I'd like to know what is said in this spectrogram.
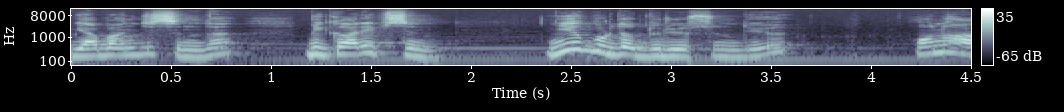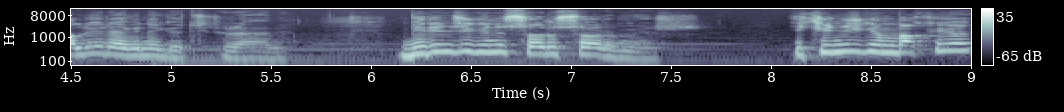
yabancısın da bir garipsin. Niye burada duruyorsun diyor. Onu alıyor evine götürüyor abi. Birinci günü soru sormuyor. İkinci gün bakıyor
